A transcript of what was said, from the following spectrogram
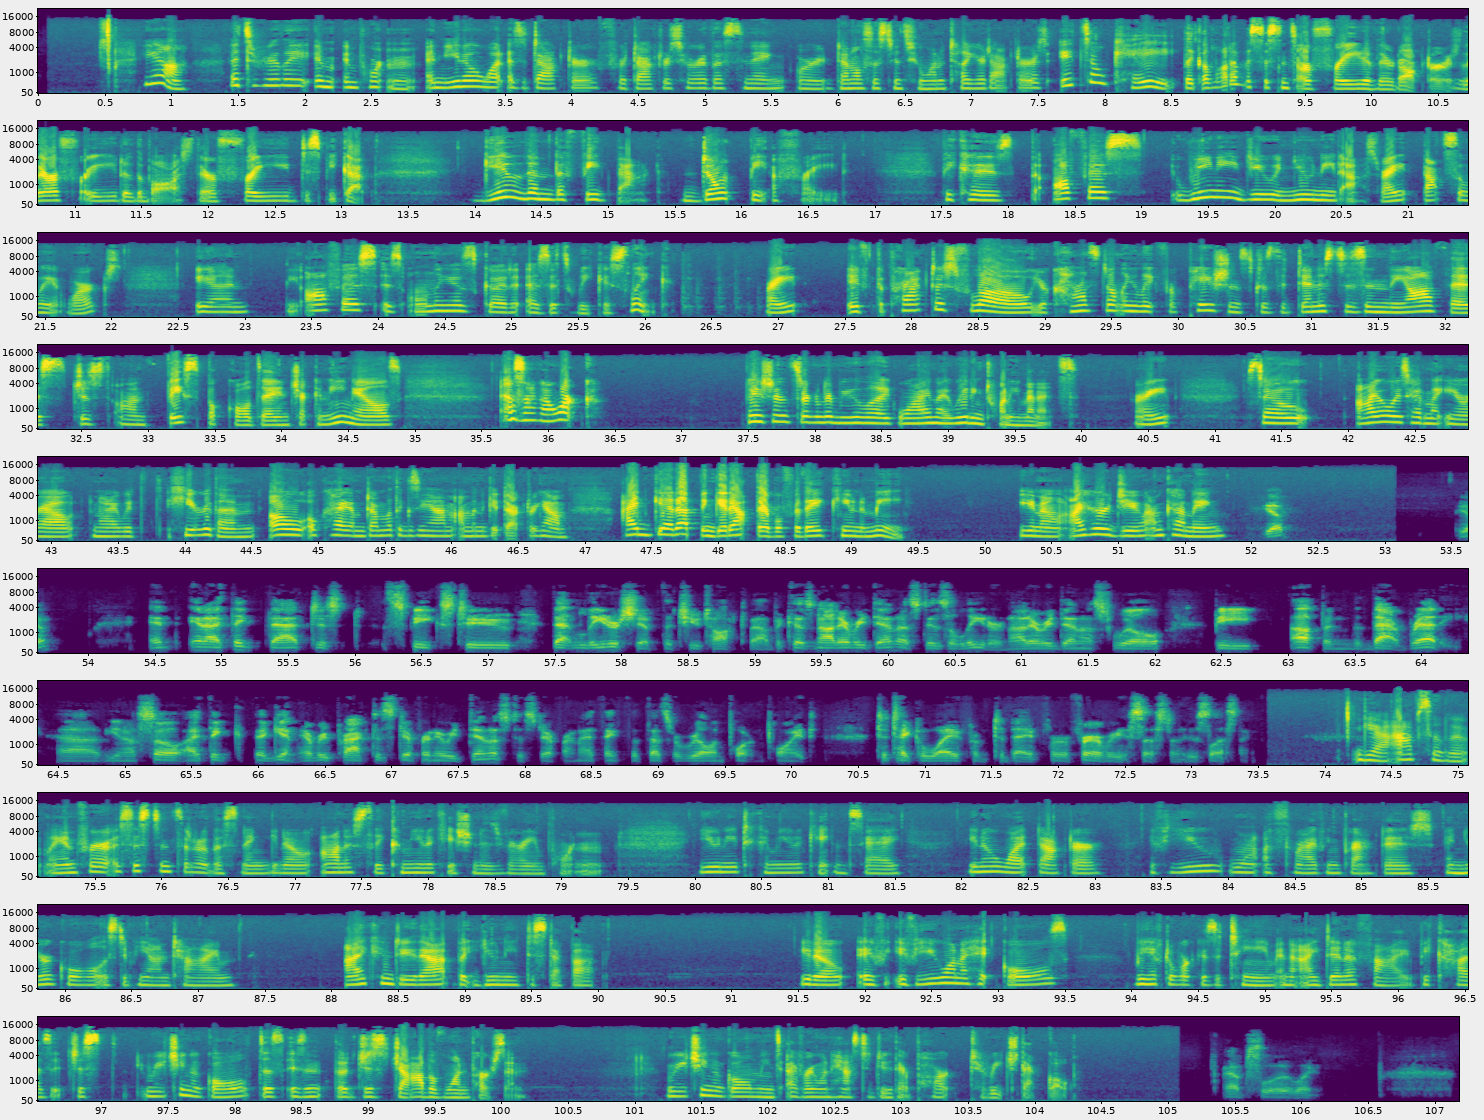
Yeah, it's really Im- important. And you know what, as a doctor, for doctors who are listening or dental assistants who want to tell your doctors, it's okay. Like a lot of assistants are afraid of their doctors, they're afraid of the boss, they're afraid to speak up. Give them the feedback. Don't be afraid. Because the office, we need you and you need us, right? That's the way it works. And the office is only as good as its weakest link, right? if the practice flow, you're constantly late for patients because the dentist is in the office just on Facebook all day and checking emails, that's not going to work. Patients are going to be like, why am I waiting 20 minutes? Right? So I always had my ear out and I would hear them, oh, okay, I'm done with exam. I'm going to get Dr. Yum. I'd get up and get out there before they came to me. You know, I heard you. I'm coming. Yep. Yep. And and I think that just speaks to that leadership that you talked about because not every dentist is a leader. Not every dentist will be up and that ready. Uh, you know, so I think again, every practice different, every dentist is different. I think that that's a real important point to take away from today for for every assistant who's listening. Yeah, absolutely. And for assistants that are listening, you know, honestly, communication is very important. You need to communicate and say, you know what, doctor, if you want a thriving practice and your goal is to be on time, I can do that, but you need to step up. You know, if if you want to hit goals, we have to work as a team and identify because it just reaching a goal does isn't the just job of one person. Reaching a goal means everyone has to do their part to reach that goal. Absolutely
